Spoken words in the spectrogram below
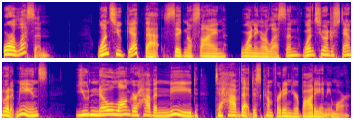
or a lesson. Once you get that signal, sign, warning, or lesson, once you understand what it means, you no longer have a need to have that discomfort in your body anymore.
